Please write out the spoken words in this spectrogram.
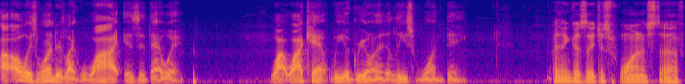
I always wondered like why is it that way? Why why can't we agree on at least one thing? I think because they just want us to have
